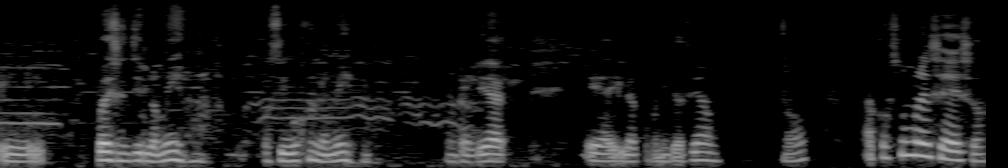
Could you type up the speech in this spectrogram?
eh, puede sentir lo mismo o si buscan lo mismo. En realidad, eh, ahí la comunicación, ¿no? Acostúmbrense a eso.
